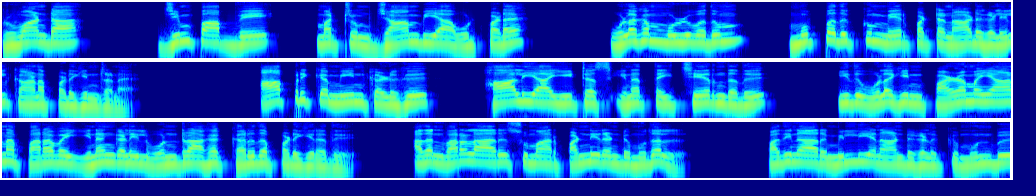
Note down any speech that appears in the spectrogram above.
ருவாண்டா ஜிம்பாப்வே மற்றும் ஜாம்பியா உட்பட உலகம் முழுவதும் முப்பதுக்கும் மேற்பட்ட நாடுகளில் காணப்படுகின்றன. ஆப்பிரிக்க மீன் கழுகு ஹாலியாயீட்டஸ் இனத்தைச் சேர்ந்தது இது உலகின் பழமையான பறவை இனங்களில் ஒன்றாக கருதப்படுகிறது. அதன் வரலாறு சுமார் பன்னிரண்டு முதல் பதினாறு மில்லியன் ஆண்டுகளுக்கு முன்பு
